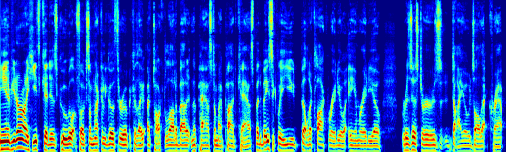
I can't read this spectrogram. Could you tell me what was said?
And if you don't know what a Heathkit is, Google it, folks. I'm not going to go through it because I, have talked a lot about it in the past on my podcast. But basically, you build a clock radio, AM radio, resistors, diodes, all that crap.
